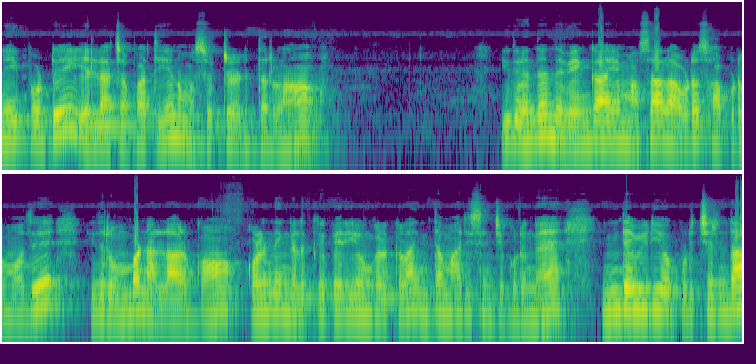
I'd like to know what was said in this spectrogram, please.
நெய் போட்டு எல்லா சப்பாத்தியும் நம்ம சுட்டு எடுத்துடலாம். இது வந்து அந்த வெங்காயம் மசாலாவோட சாப்பிடும்போது இது ரொம்ப நல்லாயிருக்கும். குழந்தைங்களுக்கு பெரியவங்களுக்கெல்லாம் இந்த மாதிரி செஞ்சு கொடுங்க. இந்த வீடியோ பிடிச்சிருந்தா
